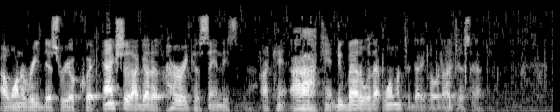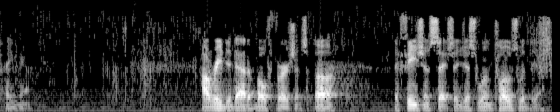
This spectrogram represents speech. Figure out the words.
I want to read this real quick. Actually, I got to hurry because Sandy's. I can't. Ah, I can't do battle with that woman today, Lord. I just have to. Amen. I'll read it out of both versions. Uh, Ephesians 6. I just want to close with this.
